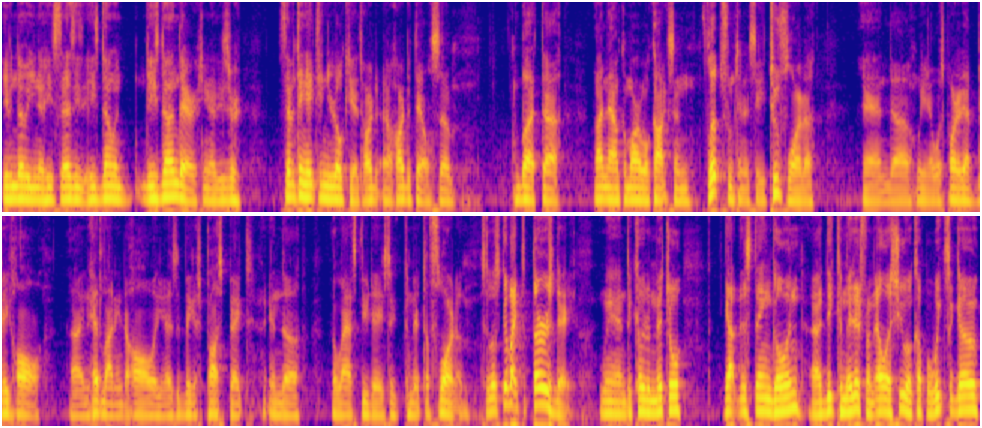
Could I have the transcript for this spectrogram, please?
even though you know he says he's, he's done with, he's done there, you know these are 17, 18 year old kids. Hard uh, hard to tell. So, but uh, right now Kamari Wilcoxon flips from Tennessee to Florida and uh, you know was part of that big haul uh, and headlining the haul. You know, as the biggest prospect in the the last few days to commit to Florida. So let's go back to Thursday when Dakota Mitchell got this thing going. Uh, decommitted from LSU a couple weeks ago,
